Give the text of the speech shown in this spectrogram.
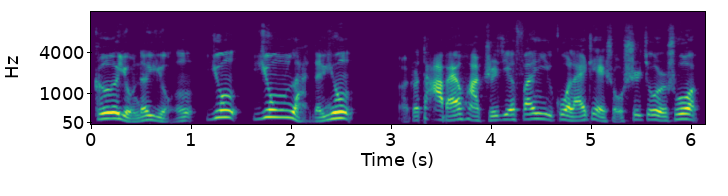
歌咏的咏，慵慵懒的慵啊，这大白话直接翻译过来，这首诗就是说，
